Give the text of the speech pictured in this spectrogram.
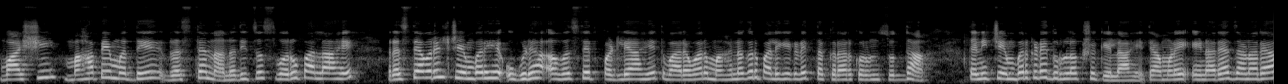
Vashi महापेमध्ये रस्त्यांना नदीचं स्वरूप आलं आहे. रस्त्यावरील चेंबर हे उघड्या अवस्थेत पडले आहेत. वारंवार महानगरपालिकेकडे तक्रार करून सुद्धा त्यांनी चेंबरकडे दुर्लक्ष केलं आहे. त्यामुळे येणाऱ्या जाणाऱ्या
